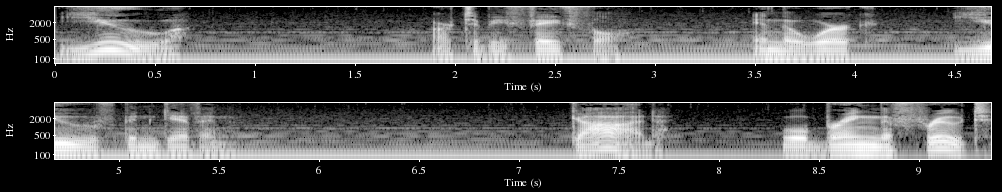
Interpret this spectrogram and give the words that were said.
You are to be faithful in the work you've been given. God will bring the fruit.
